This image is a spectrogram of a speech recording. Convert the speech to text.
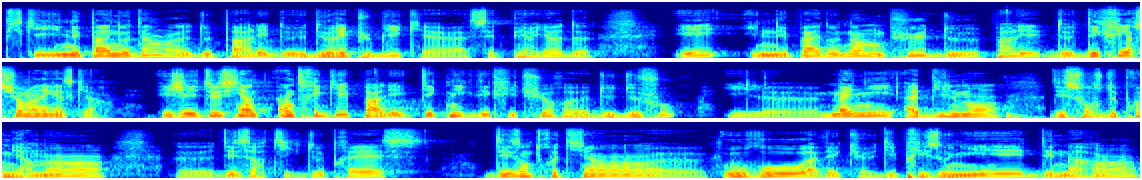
puisqu'il n'est pas anodin de parler de, République à cette période, et il n'est pas anodin non plus de parler de d'écrire sur Madagascar. Et j'ai été aussi intrigué par les techniques d'écriture euh, de Defoe. Il manie habilement des sources de première main, des articles de presse, des entretiens euh, oraux avec euh, des prisonniers, des marins,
